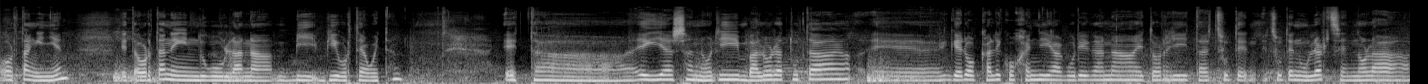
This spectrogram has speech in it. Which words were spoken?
hortan ginen. Eta hortan egin dugu lana bi, bi urte hauetan. Eta egia esan hori baloratuta e, gero kaleko jendia gure gana etorri eta ez zuten, ez zuten ulertzen nola,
